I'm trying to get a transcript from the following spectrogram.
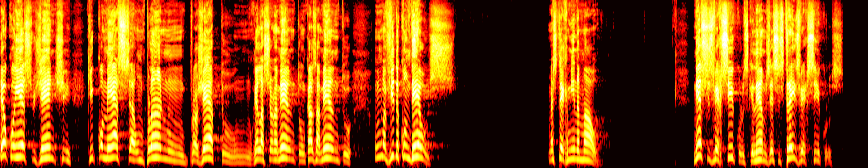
Eu conheço gente que começa um plano, um projeto, um relacionamento, um casamento, uma vida com Deus, mas termina mal. Nesses versículos que lemos, esses três versículos,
